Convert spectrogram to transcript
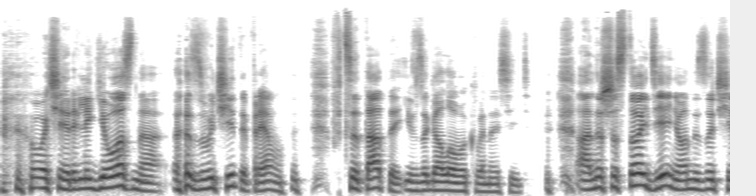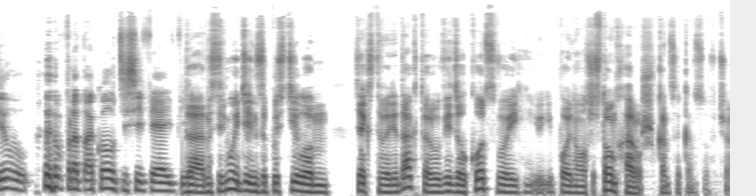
Очень религиозно звучит и прям в цитаты и в заголовок выносить. А на шестой день он изучил протокол TCP/IP. Да, на седьмой день запустил он текстовый редактор, увидел код свой и понял, что он хорош, в конце концов. Что?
